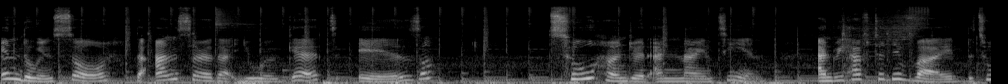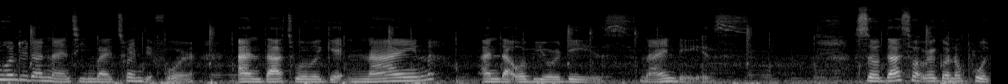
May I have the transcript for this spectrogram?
In doing so, the answer that you will get is 219. And we have to divide the 219 by 24, and that we will get 9 and that will be your days nine days. So that's what we're to put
